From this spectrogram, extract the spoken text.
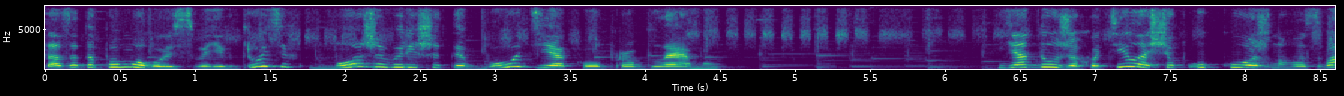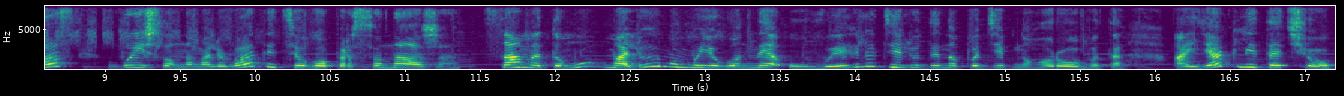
та за допомогою своїх друзів може вирішити будь-яку проблему. Я дуже хотіла, щоб у кожного з вас вийшло намалювати цього персонажа. Саме тому малюємо ми його не у вигляді людиноподібного робота, а як літачок.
